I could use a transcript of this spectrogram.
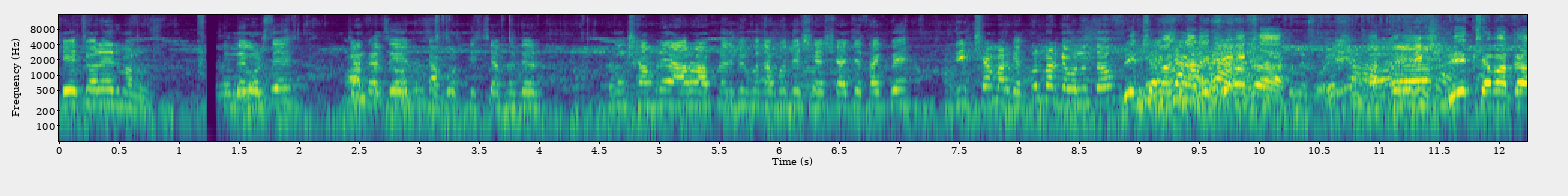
সে চরের মানুষ। চিন্তা করছে কাপড় দিচ্ছে আপনাদের। এবং সামনে আরও আপনাদের বিপদ আপদে সে সাহায্য থাকবে। রিক্সা মার্কা কোন মার্কা বলুন তো রিক্সা মাকা রিক্সা মাকা রিক্সা মাকা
